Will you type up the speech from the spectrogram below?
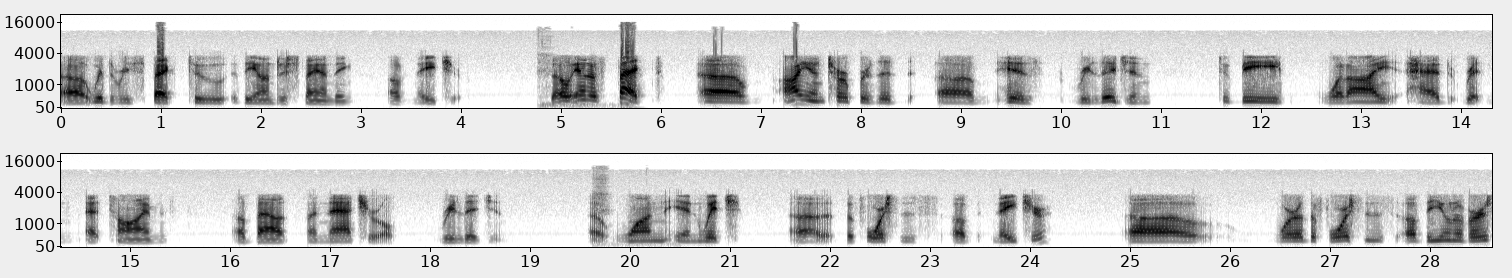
uh, with respect to the understanding of nature. So, in effect, uh, I interpreted um, his religion to be what I had written at times about a natural religion, uh, one in which uh, the forces of nature uh, were the forces of the universe,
